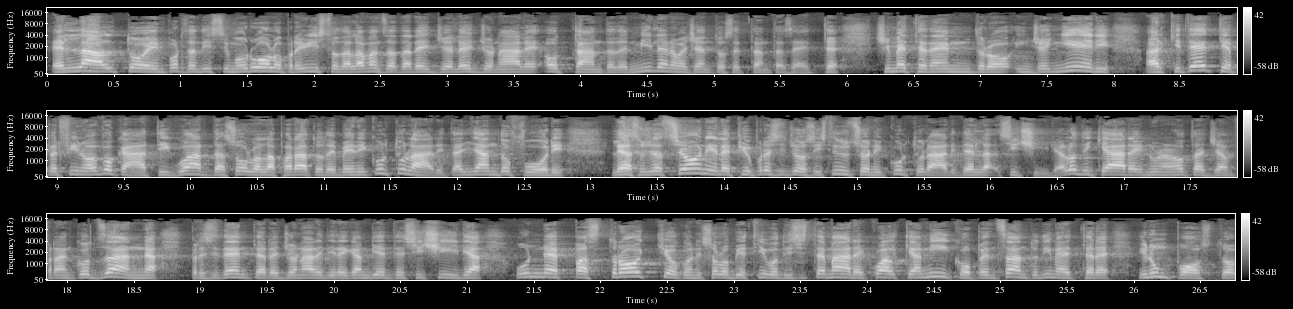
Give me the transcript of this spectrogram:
e l'alto e importantissimo ruolo previsto dall'avanzata legge regionale 80 del 1977. Ci mette dentro ingegneri, architetti e perfino avvocati, guarda solo all'apparato dei beni culturali, tagliando fuori le associazioni e le più prestigiose istituzioni culturali della Sicilia. Lo dichiara in una nota Gianfranco Zanna, presidente presidente regionale di Legambiente Sicilia, un pastrocchio con il solo obiettivo di sistemare qualche amico pensando di, posto,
